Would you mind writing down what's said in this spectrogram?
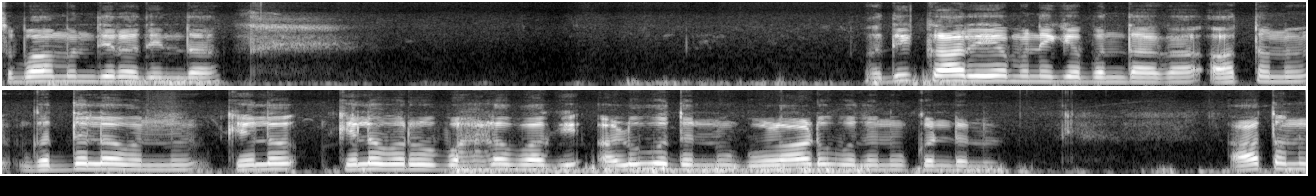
ಸಭಾಮಂದಿರದಿಂದ ಅಧಿಕಾರಿಯ ಮನೆಗೆ ಬಂದಾಗ ಆತನು ಗದ್ದಲವನ್ನೂ ಕೆಲವರು ಬಹಳವಾಗಿ ಅಳುವುದನ್ನು ಗೋಳಾಡುವುದನ್ನು ಕಂಡನು. ಆತನು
